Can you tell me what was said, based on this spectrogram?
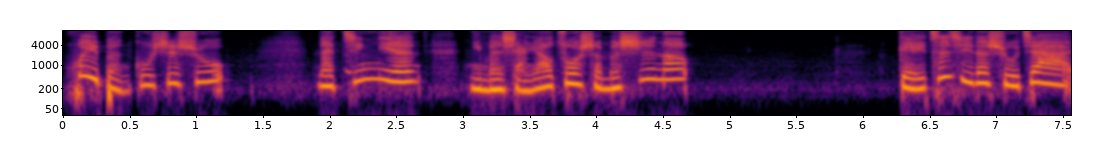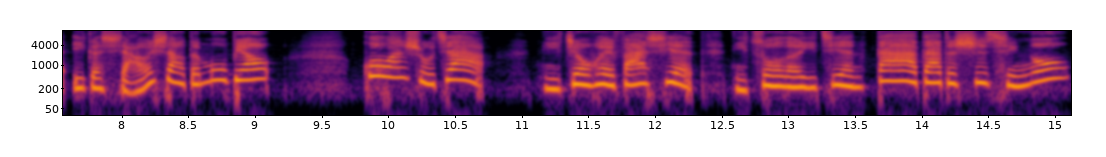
绘本故事书。那今年你们想要做什么事呢？给自己的暑假一个小小的目标，过完暑假，你就会发现你做了一件大大的事情哦。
